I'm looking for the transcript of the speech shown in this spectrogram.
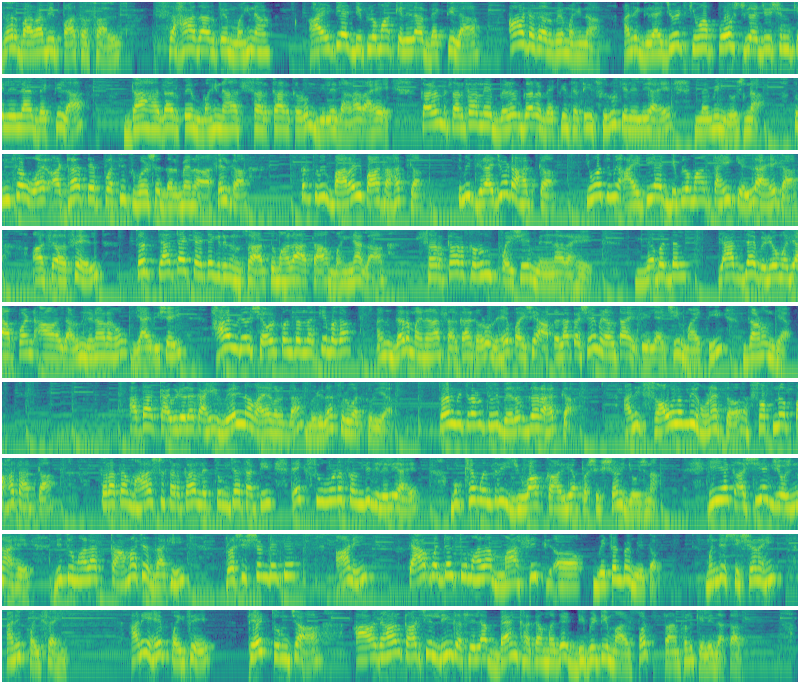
जर बारावी पास असाल सहा हजार रुपये महिना आय टी आय डिप्लोमा केलेल्या व्यक्तीला आठ हजार रुपये महिना आणि ग्रॅज्युएट किंवा पोस्ट ग्रॅज्युएशन केलेल्या व्यक्तीला दहा हजार रुपये महिना सरकारकडून दिले जाणार आहे. कारण सरकारने बेरोजगार व्यक्तींसाठी सुरू केलेली आहे नवीन योजना. तुमचं वय अठरा ते पस्तीस वर्ष दरम्यान असेल का? तर तुम्ही बारावी पास आहात का? तुम्ही ग्रॅज्युएट आहात का? किंवा तुम्ही आय टी आय डिप्लोमा काही केलेलं आहे का? असं असेल तर त्या त्या कॅटेगरीनुसार तुम्हाला आता महिन्याला सरकारकडून पैसे मिळणार आहे. याबद्दल या ज्या व्हिडिओमध्ये आपण जाणून घेणार आहोत. याविषयी हा व्हिडिओ शेवटपर्यंत नक्की बघा आणि दर महिन्याला सरकारकडून हे पैसे आपल्याला कसे मिळवता येतील याची माहिती जाणून घ्या. आता काय व्हिडिओला काही वेळ न वाया घालता व्हिडिओला सुरुवात करूया. तर मित्रांनो तुम्ही बेरोजगार आहात का? आणि स्वावलंबी होण्याचं स्वप्न पाहत आहात का? तर आता महाराष्ट्र सरकारने तुमच्यासाठी एक सुवर्ण संधी दिलेली आहे. मुख्यमंत्री युवा कार्य प्रशिक्षण योजना. ही एक अशी एक योजना आहे जी तुम्हाला कामाच्या जागी प्रशिक्षण देते आणि त्याबद्दल तुम्हाला मासिक वेतन पण मिळतं. म्हणजे शिक्षणही आणि पैसाही. आणि हे पैसे थेट तुमच्या आधार कार्डची लिंक असलेल्या बँक खात्यामध्ये डी बी मार्फत ट्रान्सफर केले जातात.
